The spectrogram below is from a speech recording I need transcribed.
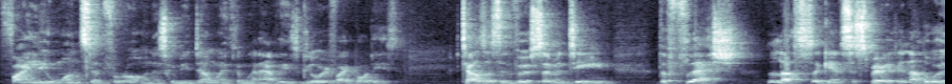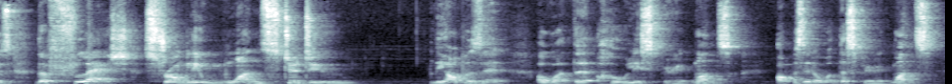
finally once and for all, and it's going to be done with, and we're going to have these glorified bodies. It tells us in verse 17 the flesh lusts against the spirit. In other words, the flesh strongly wants to do the opposite of what the Holy Spirit wants. opposite of what the Spirit wants.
